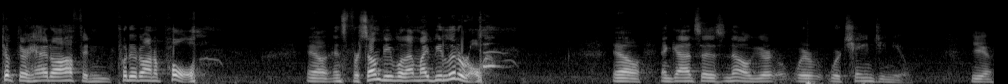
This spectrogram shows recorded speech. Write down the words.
took their head off and put it on a pole. you know, and for some people that might be literal. you know, and God says, no, you're, we're, we're changing you. You know,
